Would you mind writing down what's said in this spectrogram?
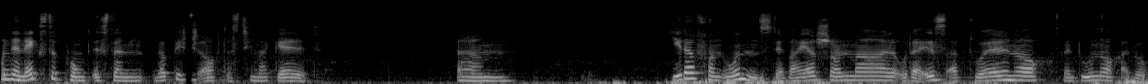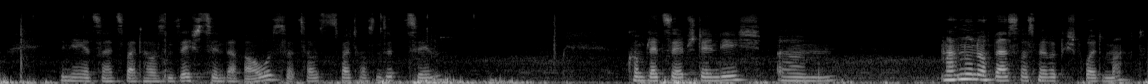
Und der nächste Punkt ist dann wirklich auch das Thema Geld. Ähm, jeder von uns, der war ja schon mal oder ist aktuell noch, wenn du noch, also ich bin ja jetzt seit 2016 da raus, seit 2017, komplett selbstständig, ähm, mache nur noch das, was mir wirklich Freude macht,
